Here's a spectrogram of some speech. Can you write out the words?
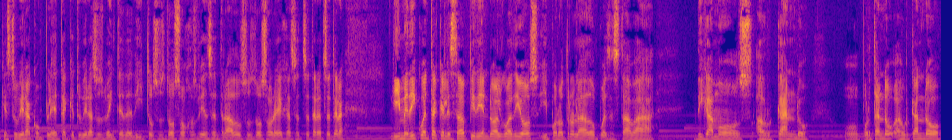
que estuviera completa, que tuviera sus 20 deditos, sus dos ojos bien centrados, sus dos orejas, etcétera, etcétera. Y me di cuenta que le estaba pidiendo algo a Dios y por otro lado pues estaba digamos, ahorcando o portando, ahorcando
